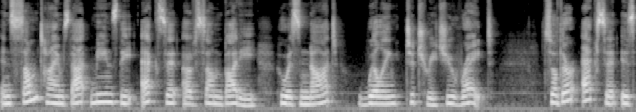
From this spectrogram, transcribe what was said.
And sometimes that means the exit of somebody who is not willing to treat you right. So their exit is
